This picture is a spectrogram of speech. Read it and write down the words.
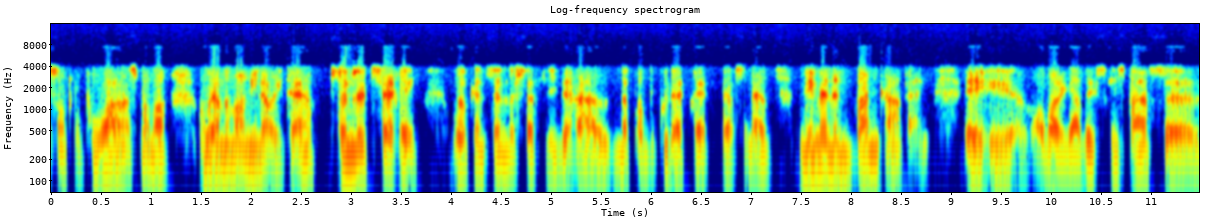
sont au pouvoir en ce moment, gouvernement minoritaire. C'est une lutte serrée. Wilkinson, le chef libéral, n'a pas beaucoup d'attrait personnel, mais mène une bonne campagne. Et, et, euh, on va regarder ce qui se passe euh,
